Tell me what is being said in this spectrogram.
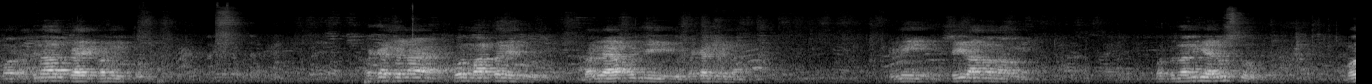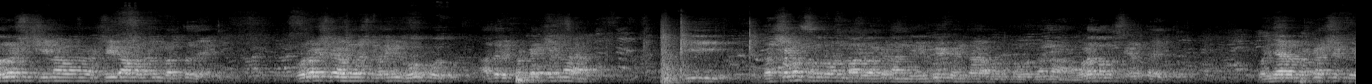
ಸುಮಾರು ಹದಿನಾರು ಕಾರ್ಯಕ್ರಮ ಇತ್ತು. ಪ್ರಕಾಶನ ಫೋನ್ ಮಾಡ್ತಾನೆ ಇದ್ರು. ಬರಲೇ ಪೂಜಿ ಪ್ರಕಾಶನ ಇನಿ ಶ್ರೀರಾಮನವಮಿ. ಮತ್ತು ನನಗೆ ಅನಿಸ್ತು ವರ್ಷ ಶ್ರೀರಾಮ, ಶ್ರೀರಾಮನವಮಿ ಬರ್ತದೆ. ವರ್ಷ ಒಂದಷ್ಟು ಮನೆಗೆ ಹೋಗ್ಬೋದು. ಆದರೆ ಪ್ರಕಾಶನ ಈ ದರ್ಶನ ಸಂಭ್ರಮ ಮಾಡುವಾಗ ನಾನು ಇರಬೇಕಂತ ಒಂದು ನನ್ನ ಒಳ ಮನಸ್ಸು ಹೇಳ್ತಾ ಇತ್ತು. ಬಂಜಾರ ಪ್ರಕಾಶಕ್ಕೆ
